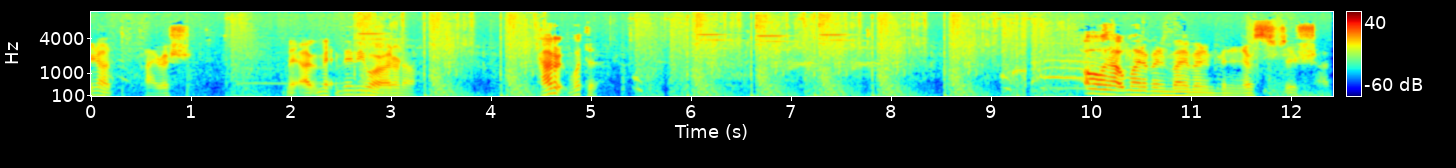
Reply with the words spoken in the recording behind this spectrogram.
You're not Irish. May- I- may- Maybe you are, I don't know. How did- what the? Oh, that might have been, might have been, been air shot.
